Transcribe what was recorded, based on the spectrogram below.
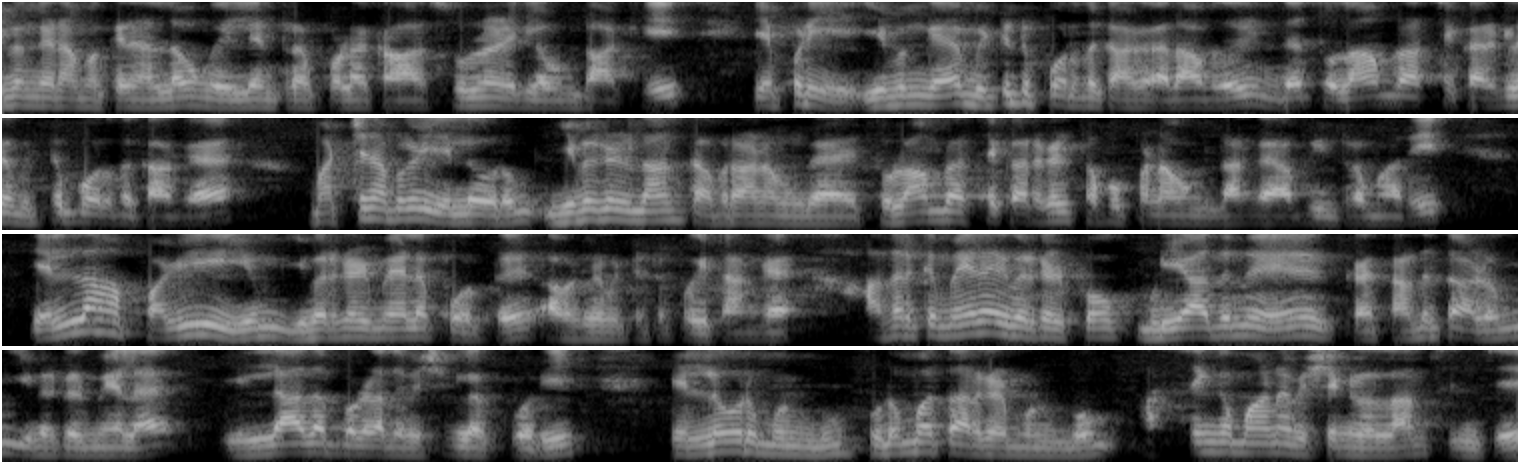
இவங்க நமக்கு நல்லவங்க இல்லைன்ற போல கா சூழ்நிலைகளை உண்டாக்கி எப்படி இவங்க விட்டுட்டு போறதுக்காக அதாவது இந்த துலாம் ராசிக்காரர்களை விட்டு போறதுக்காக மற்ற நபர்கள் எல்லோரும் இவர்கள் தான் தவறானவங்க துலாம் ராசிக்காரர்கள் தப்பு பண்ணவங்க தாங்க அப்படின்ற மாதிரி எல்லா பழியையும் இவர்கள் மேல போட்டு அவர்களை விட்டுட்டு போயிட்டாங்க. அதற்கு மேல இவர்கள் போக முடியாதுன்னு தடுத்தாலும் இவர்கள் மேல இல்லாத பொருளாத விஷயங்களை கூறி எல்லோரும் முன்பும் குடும்பத்தார்கள் முன்பும் அசிங்கமான விஷயங்கள் எல்லாம் செஞ்சு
